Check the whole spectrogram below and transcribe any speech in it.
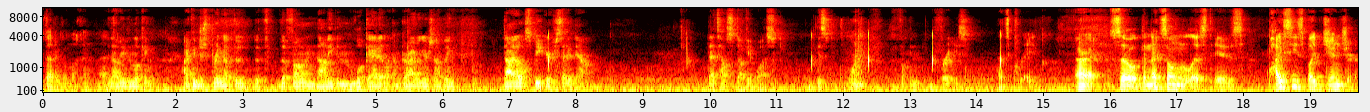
Without even looking. Without even looking. I can just bring up the, the, the phone, not even look at it like I'm driving or something. Dial, speaker, set it down. That's how stuck it was. This one fucking phrase. That's great. All right. So the next song on the list is Pisces by Jinjer.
